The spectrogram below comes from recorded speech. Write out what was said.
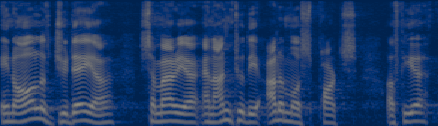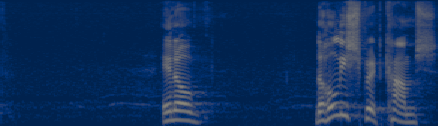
in all of Judea, Samaria, and unto the uttermost parts of the earth. You know, the Holy Spirit comes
